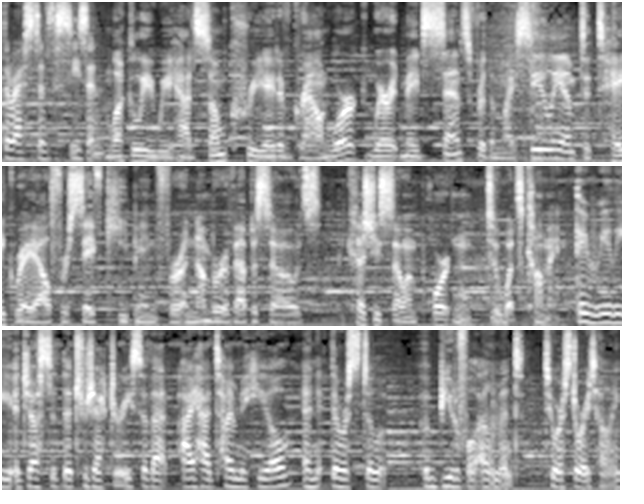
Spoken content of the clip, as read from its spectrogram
the rest of the season. Luckily, we had some creative groundwork where it made sense for the mycelium to take Raelle for safekeeping for a number of episodes because she's so important to what's coming. They really adjusted the trajectory so that I had time to heal and there was still a beautiful element to our storytelling.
